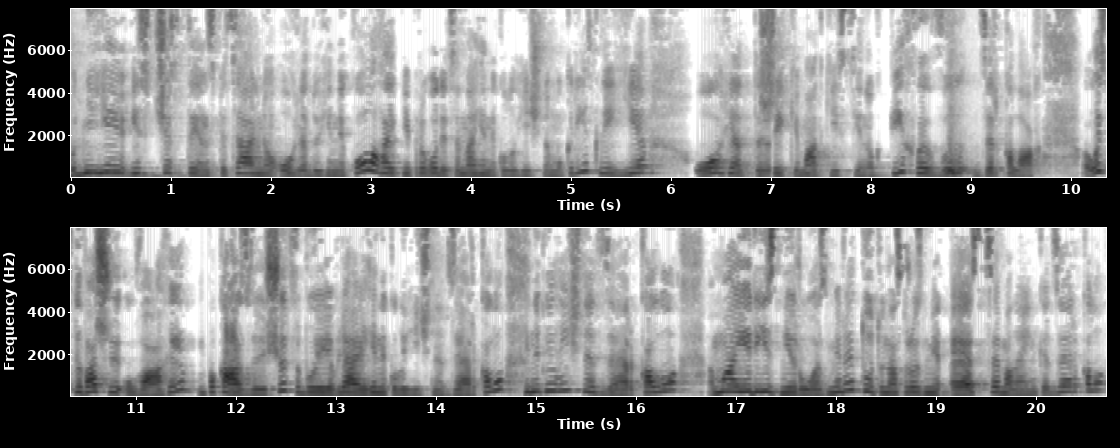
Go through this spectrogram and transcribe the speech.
Однією із частин спеціального огляду гінеколога, який проводиться на гінекологічному кріслі, є огляд шийки матки і стінок піхви в дзеркалах. Ось до вашої уваги показую, що собою являє гінекологічне дзеркало. Гінекологічне дзеркало має різні розміри. Тут у нас розмір S, це маленьке дзеркало.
